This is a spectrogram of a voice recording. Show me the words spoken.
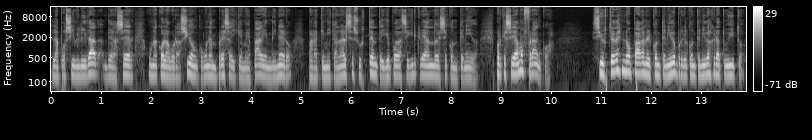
la posibilidad de hacer una colaboración con una empresa y que me paguen dinero para que mi canal se sustente y yo pueda seguir creando ese contenido. Porque seamos francos, si ustedes no pagan el contenido porque el contenido es gratuito,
